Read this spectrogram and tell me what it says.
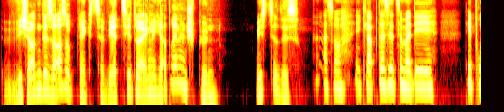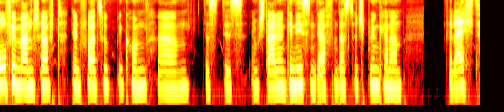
Wie schaut denn das aus ab nächstes Jahr? Wird sie da eigentlich auch drinnen spielen? Wisst ihr das? Also ich glaube, dass jetzt einmal die, die Profimannschaft den Vorzug bekommt, ähm, dass das im Stadion genießen dürfen, dass dort spielen können. Vielleicht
